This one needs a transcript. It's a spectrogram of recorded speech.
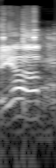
Hurry up!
